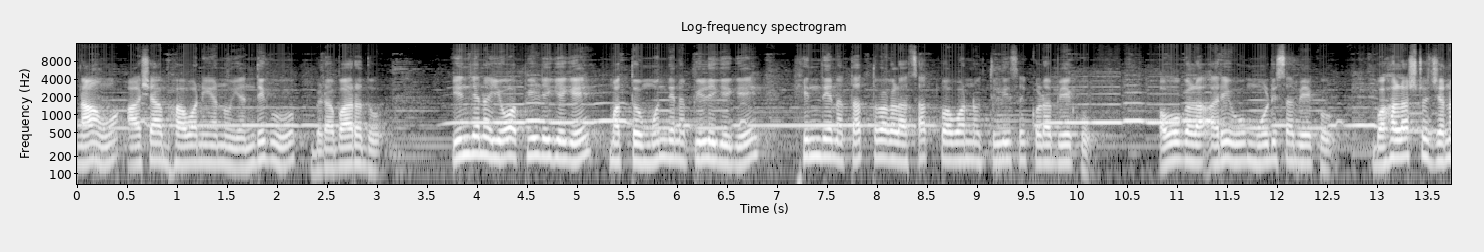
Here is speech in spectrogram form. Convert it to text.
ನಾವು ಆಶಾಭಾವನೆಯನ್ನು ಎಂದಿಗೂ ಬಿಡಬಾರದು. ಇಂದಿನ ಯುವ ಪೀಳಿಗೆಗೆ ಮತ್ತು ಮುಂದಿನ ಪೀಳಿಗೆಗೆ ಹಿಂದಿನ ತತ್ವಗಳ ಸತ್ವವನ್ನು ತಿಳಿಸಿಕೊಡಬೇಕು. ಅವುಗಳ ಅರಿವು ಮೂಡಿಸಬೇಕು. ಬಹಳಷ್ಟು ಜನ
